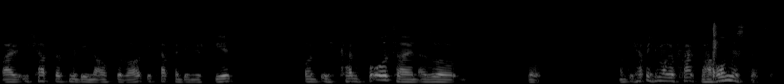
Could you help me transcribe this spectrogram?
weil ich habe das mit ihnen aufgebaut, ich habe mit denen gespielt und ich kann es beurteilen. Also so. Und ich habe mich immer gefragt, warum ist das?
